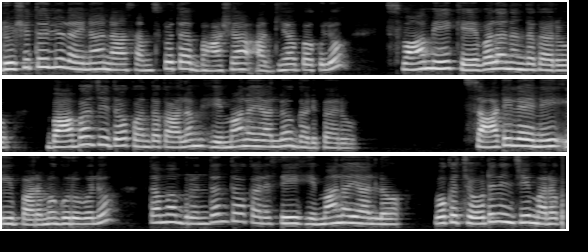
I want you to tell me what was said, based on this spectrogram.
ఋషితుల్యులైన నా సంస్కృత భాషా అధ్యాపకులు స్వామి కేవలానంద గారు బాబాజీతో కొంతకాలం హిమాలయాల్లో గడిపారు. సాటిలేని ఈ పరమ గురువులు తమ బృందంతో కలిసి హిమాలయాల్లో ఒక చోటు నుంచి మరొక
